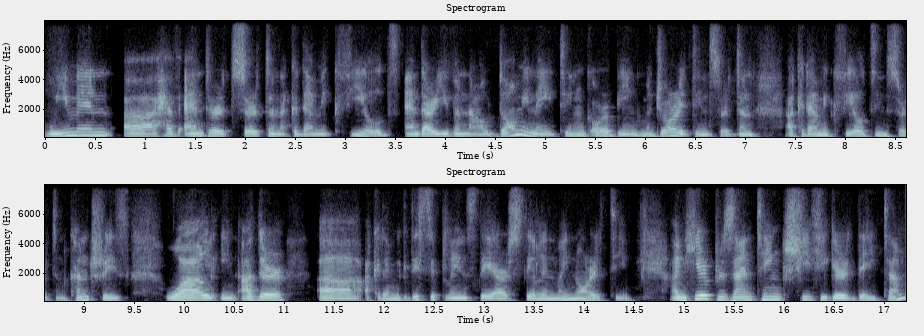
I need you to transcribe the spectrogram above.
women have entered certain academic fields and are even now dominating or being majority in certain academic fields in certain countries, while in other uh, academic disciplines, they are still in minority. I'm here presenting she figure data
